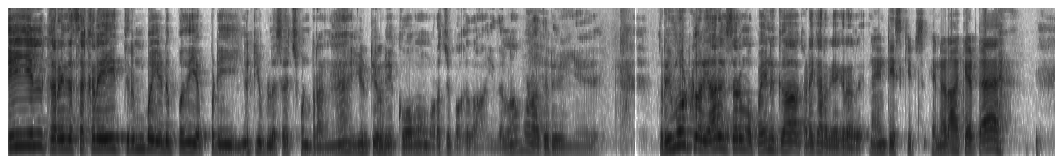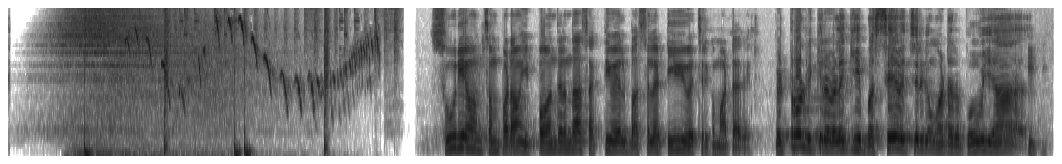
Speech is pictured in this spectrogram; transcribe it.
டீயில் கரைந்த சர்க்கரையை திரும்ப எடுப்பது எப்படி? யூடியூப்ல சர்ச் பண்றாங்க. யூடியூப்லயே கோபம் முறைச்சு பார்க்குதான் இதெல்லாம் போல தேடுவீங்க? ரிமோட் கார் யாருக்கு சார் உங்க பையனுக்கா? கடைக்காரர் கேக்குறாரு. நைன்டிஸ் கிட்ஸ் என்னடா கேட்ட? சூரிய வம்சம் படம் இப்போ வந்திருந்தா சக்திவேல் பஸ்ஸில் டிவி வச்சிருக்க மாட்டாரு. பெட்ரோல் விற்கிற விலைக்கு பஸ்ஸே வச்சிருக்க மாட்டாரு போவியா?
